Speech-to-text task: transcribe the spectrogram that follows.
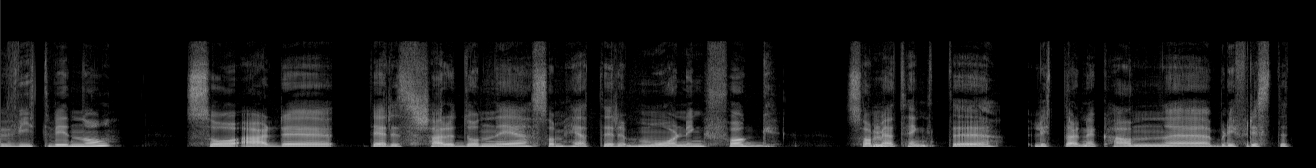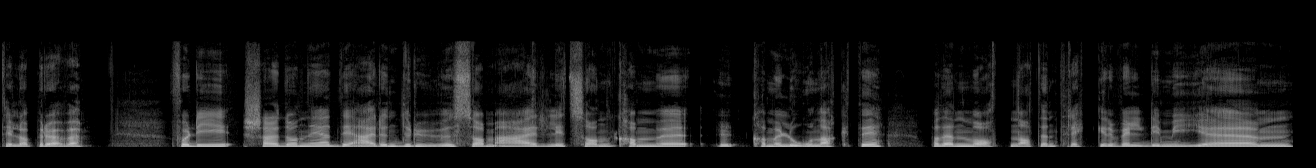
hvitvin nå, så er det deres chardonnay som heter Morning Fog, som mm. jeg tenkte lytterne kan bli fristet til å prøve. Fordi chardonnay, det er en drue som er litt sånn kamelonaktig på den måten at den trekker veldig mye mm,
